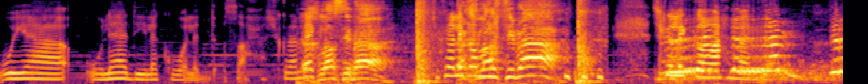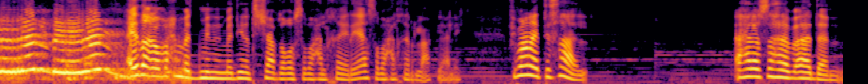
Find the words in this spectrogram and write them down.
ويا أولادي لك ولد. صح. شكرا لك. اخلصي بقى. شكرا لكم اخلصي بقى. شكرا لكم أحمد. أيضا أم أحمد من مدينة الشعب تقول صباح الخير. يا صباح الخير والعافية عليك. في معنا اتصال. أهلا وسهلا بآدم.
